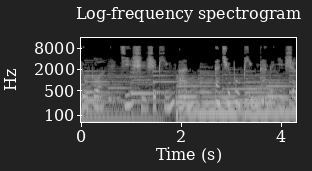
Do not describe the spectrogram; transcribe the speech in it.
度过，即使是平凡，但却不平淡的一生。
